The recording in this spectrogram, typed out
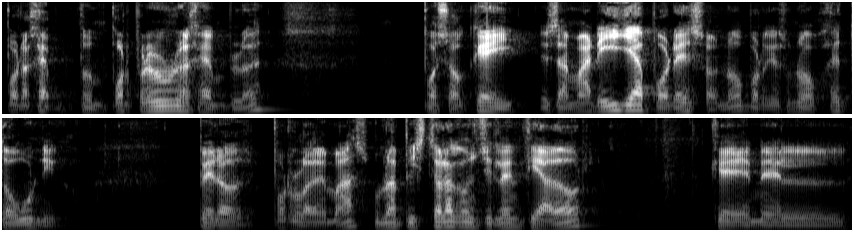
Por, ejemplo, por poner un ejemplo, ¿eh? Pues ok, es amarilla por eso, ¿no? Porque es un objeto único. Pero por lo demás, una pistola con silenciador, que en el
